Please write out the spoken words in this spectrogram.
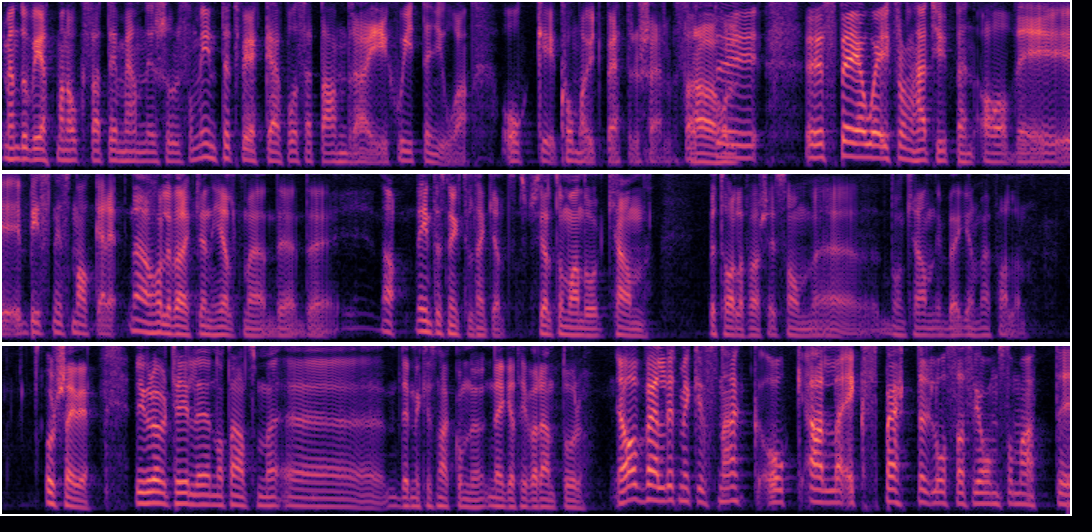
men då vet man också att det är människor som inte tvekar på att sätta andra i skiten, Johan, och komma ut bättre själv. Så att, stay away från den här typen av businessmakare. Jag håller verkligen helt med. Det, det, ja, det är inte snyggt helt enkelt. Speciellt om man då kan betala för sig som eh, de kan i bägge de här fallen. Usch säger vi. Vi går över till eh, något annat som eh, det är mycket snack om nu, negativa räntor. Ja, väldigt mycket snack och alla experter låtsas ju om som att eh,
